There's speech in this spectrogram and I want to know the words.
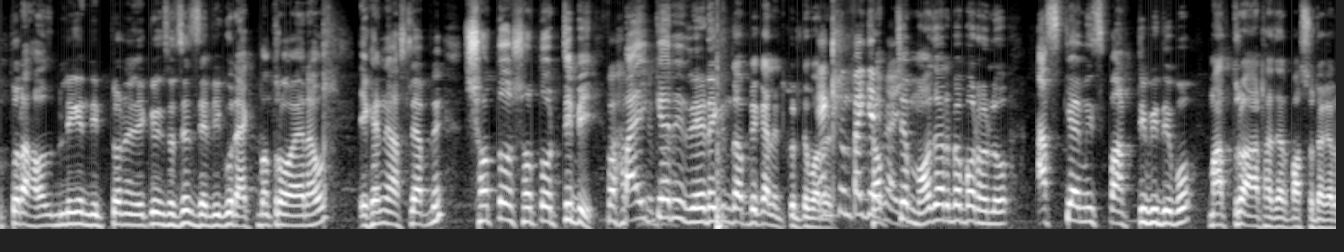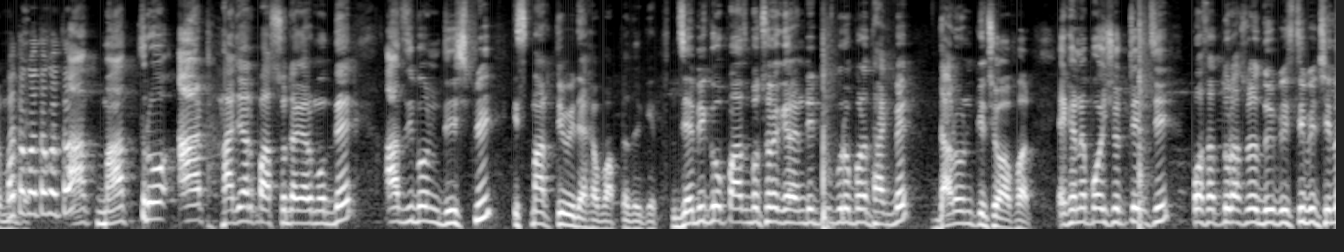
উত্তরা হাউস বিল্ডিং এর নিপটনের একুইন্স হচ্ছে জেবিগুর একমাত্র ওয়ার হাউস। এখানে আসলে আপনি শত শত টিভি পাইকারি রেটে কিন্তু আপনি কালেক্ট করতে পারবেন। সবচেয়ে মজার ব্যাপার হলো আজকে আমি স্মার্ট টিভি দেব মাত্র আট হাজার পাঁচশো টাকার মধ্যে। মাত্র আট হাজার পাঁচশো টাকার মধ্যে আজীবন ডিসপ্লে স্মার্ট টিভি দেখাবো আপনাদেরকে। জেবিকো পাঁচ বছরের গ্যারান্টি টিভির উপরে থাকবে দারুণ কিছু অফার এখানে পঁয়ষট্টি ইঞ্চি পঁচাত্তর আসলে দুই পিস টিভি ছিল।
